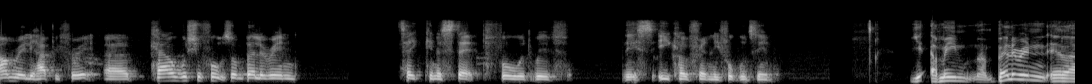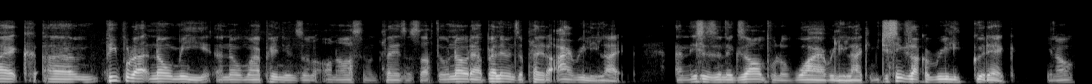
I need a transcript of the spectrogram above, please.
I'm really happy for it. Uh, Cal, what's your thoughts on Bellerin taking a step forward with this eco-friendly football team? Yeah, I mean, Bellerin, like um, people that know me and know my opinions on, on Arsenal and players and stuff, they'll know that Bellerin's a player that I really like. And this is an example of why I really like him. He just seems like a really good egg, you know?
